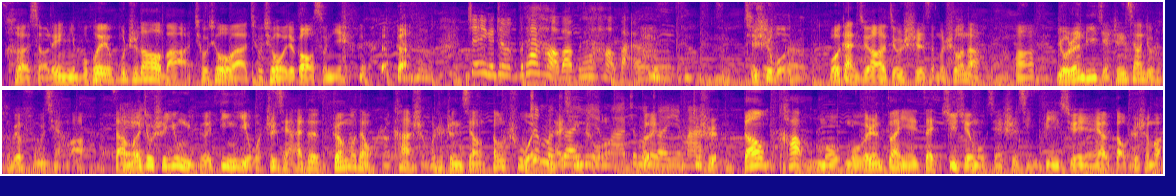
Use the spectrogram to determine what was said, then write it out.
呵，小丽，你不会不知道吧？求求我，求求我就告诉你。这个就不太好吧？不太好吧？嗯。其实我我感觉啊，就是怎么说呢？啊，有人理解真香就是特别肤浅嘛。咱们就是用一个定义，我之前还在专门在网上看什么是真香，当初我也不太清楚。这么专业吗？这么专业吗？就是当他某某个人断言在拒绝某件事情，并宣言要导致什么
